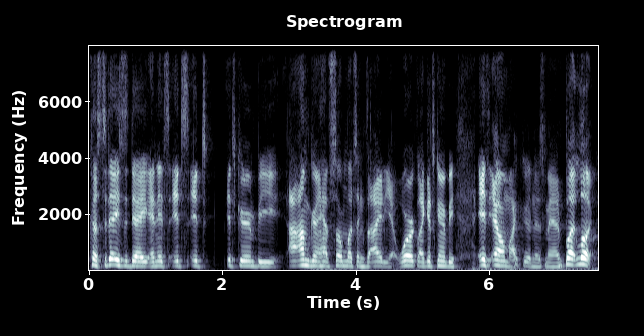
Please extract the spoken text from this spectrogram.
Because today's the day, and it's it's it's it's gonna be. I'm gonna have so much anxiety at work. Like it's gonna be. It's oh my goodness, man. But look,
